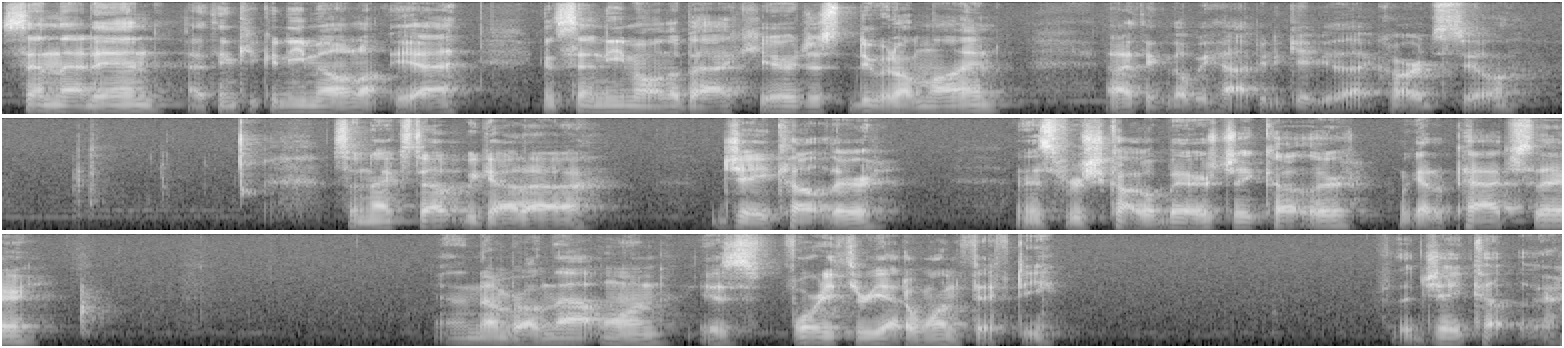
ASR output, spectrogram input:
send that in. I think you can email yeah, you can send an email on the back here. Just do it online, and I think they'll be happy to give you that card still. So next up, we got uh, Jay Cutler, and this is for Chicago Bears. Jay Cutler. We got a patch there, and the number on that one is 43 out of 150 for the Jay Cutler.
